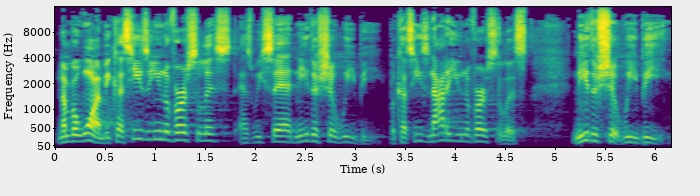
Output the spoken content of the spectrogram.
Number one, because he's a universalist, as we said, neither should we be. Because he's not a universalist, neither should we be.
